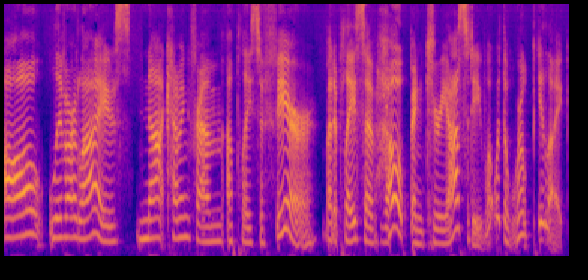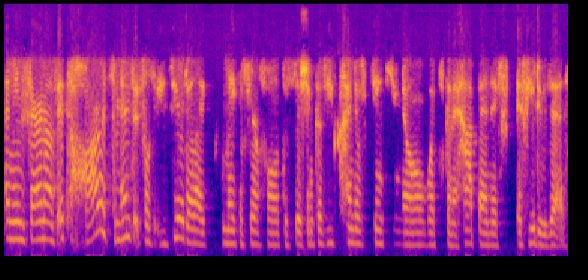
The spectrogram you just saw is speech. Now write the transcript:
all live our lives not coming from a place of fear, but a place of hope and curiosity, what would the world be like? I mean, fair enough. It's hard. Sometimes it feels easier to like make a fearful decision because you kind of think you know what's going to happen if if you do this.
